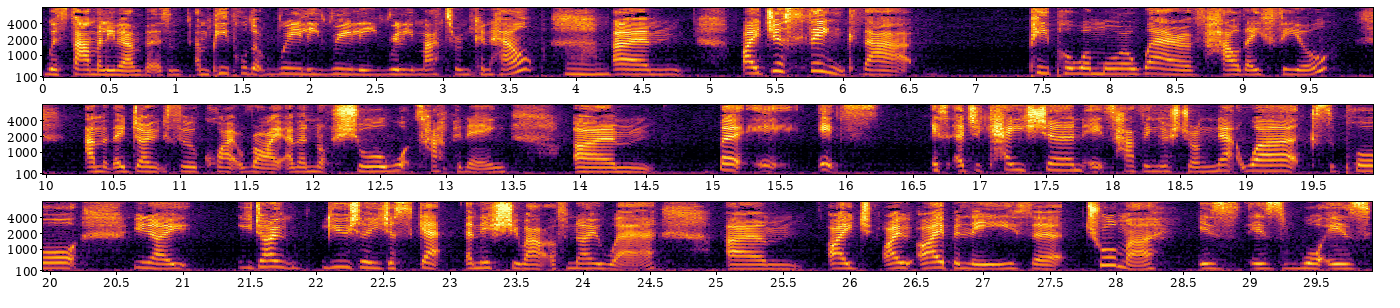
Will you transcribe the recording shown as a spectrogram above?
with family members and, and people that really, really, really matter and can help. Um, I just think that people were more aware of how they feel and that they don't feel quite right and they're not sure what's happening. Um, but it, it's it's education it's having a strong network support you know you don't usually just get an issue out of nowhere. Um, I, I i believe that trauma is is what is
